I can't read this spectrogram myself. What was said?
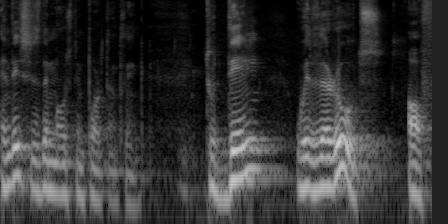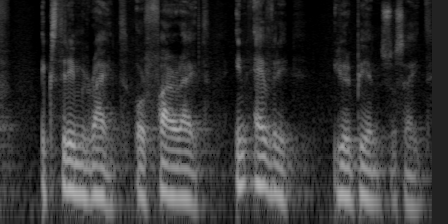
And this is the most important thing, to deal with the roots of extreme right or far right in every European society.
